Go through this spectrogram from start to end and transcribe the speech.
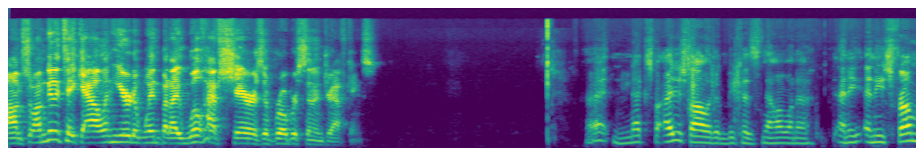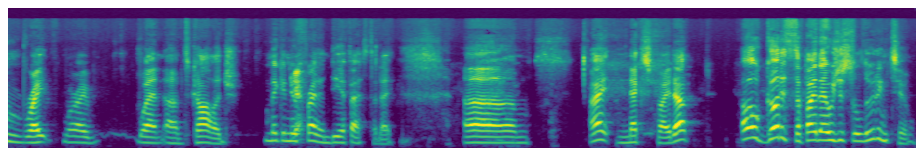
Um, so I'm going to take Allen here to win, but I will have shares of Roberson and DraftKings. All right, next. I just followed him because now I want to, and he and he's from right where I went uh, to college. Making a new Yeah. friend in DFS today. Um, all right, next fight up. Oh, good, it's the fight I was just alluding to.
